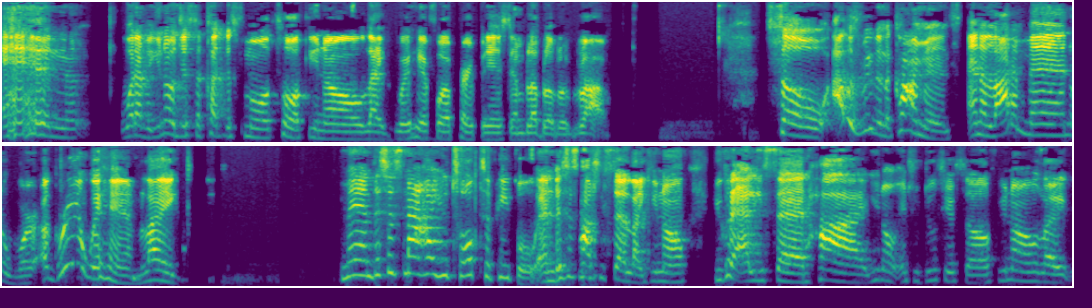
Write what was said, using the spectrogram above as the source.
And whatever, you know, just to cut the small talk, you know, like, we're here for a purpose and blah, blah, blah, blah. So I was reading the comments, and a lot of men were agreeing with him. Like, man, this is not how you talk to people. And this is how she said, like, you know, you could have at least said hi, you know, introduce yourself, you know, like,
